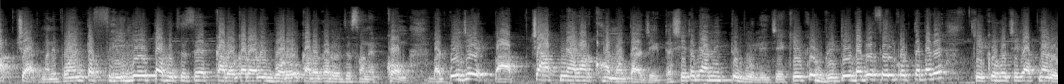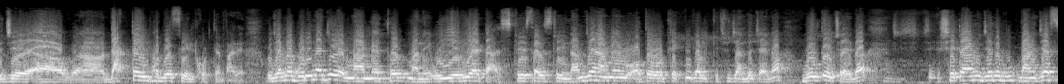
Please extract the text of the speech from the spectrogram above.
রাপচার মানে পয়েন্ট অফ ফেলিওরটা হইতেছে কারও কারও অনেক বড়, কারও কারও হইতেছে অনেক কম। বাট ওই যে চাপ নেওয়ার ক্ষমতা যেটা, সেটা নিয়ে আমি একটু বলি যে, কেউ কেউ ব্রিটেল ভাবে ফেল করতে পারে, কেউ কেউ হচ্ছে আপনার ওই যে ডাক্তারি ভাবে ফেল করতে পারে। ওই যে আমরা বলি না যে মেথড মানে ওই এরিয়াটা স্ট্রেস আর স্ট্রেন আমি জানি আমি অত টেকনিক্যাল কিছু জানতে চাই না, বলতেও চাই না সেটা আমি যেটা মানে জাস্ট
